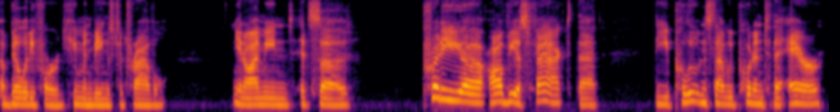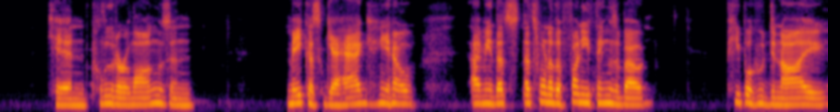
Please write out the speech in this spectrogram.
ability for human beings to travel. You know i mean it's a pretty uh, obvious fact that the pollutants that we put into the air can pollute our lungs and make us gag you know i mean that's that's one of the funny things about people who deny,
